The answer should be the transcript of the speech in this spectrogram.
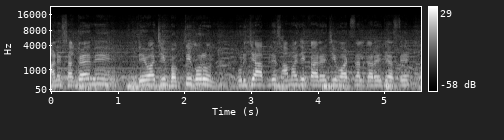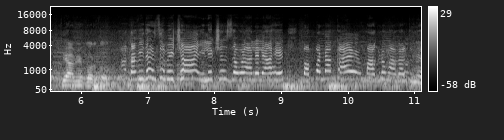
आणि सगळ्यांनी देवाची भक्ती करून पुढच्या आपली सामाजिक कार्याची वाटचाल करायची असते ती आम्ही करतो. आता विधानसभेच्या इलेक्शन जवळ आलेले आहेत. बाप्पांना काय मागणं मागाल तुम्ही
